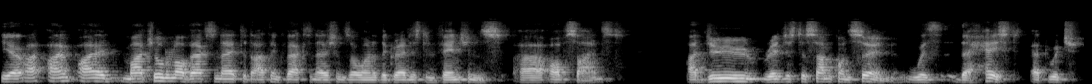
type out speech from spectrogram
Yeah, I, I, I, my children are vaccinated. I think vaccinations are one of the greatest inventions uh, of science. I do register some concern with the haste at which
